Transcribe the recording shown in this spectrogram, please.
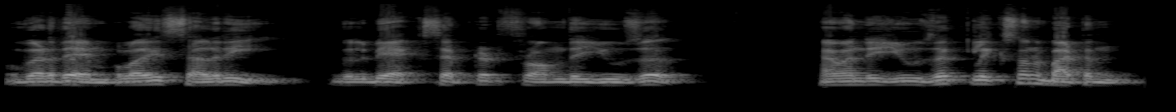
where the employee salary will be accepted from the user. And when the user clicks on a button,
